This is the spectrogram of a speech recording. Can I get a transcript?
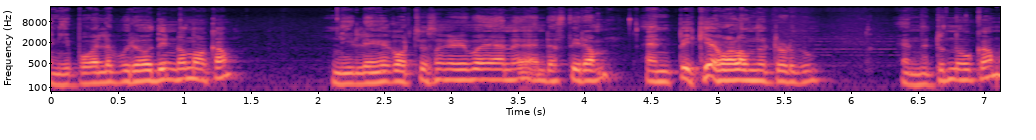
ഇനിയിപ്പോൾ വല്ല പുരോഗതി ഉണ്ടോ നോക്കാം. നോക്കാം ഇനിയില്ലെങ്കിൽ കുറച്ച് ദിവസം കഴിയുമ്പോൾ ഞാൻ എന്റെ സ്ഥിരം എൻ പി കെ വളം ഇട്ട് കൊടുക്കും. എന്നിട്ടും നോക്കാം.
